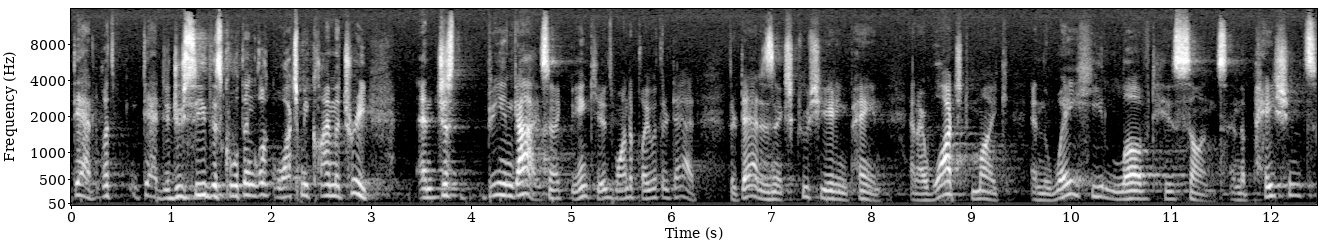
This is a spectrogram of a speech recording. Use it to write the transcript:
Dad, let's, dad, did you see this cool thing? Look, watch me climb the tree. And just being guys, like being kids, wanted to play with their dad. Their dad is in excruciating pain. And I watched Mike and the way he loved his sons and the patience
